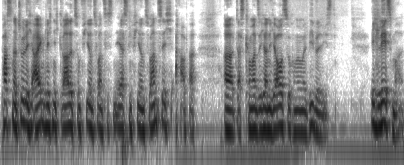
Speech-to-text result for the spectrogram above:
Passt natürlich eigentlich nicht gerade zum 24.01.24, aber äh, das kann man sich ja nicht aussuchen, wenn man die Bibel liest. Ich lese mal.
